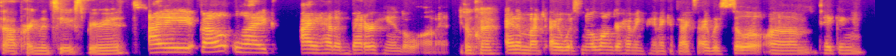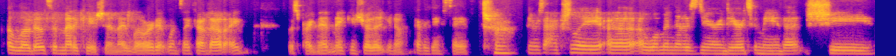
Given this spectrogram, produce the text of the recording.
that pregnancy experience? I felt like I had a better handle on it. Okay. I had a much I was no longer having panic attacks. I was still um, taking a low dose of medication. I lowered it once I found out I was pregnant, making sure that, you know, everything's safe. Sure. There's actually a, a woman that is near and dear to me that she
